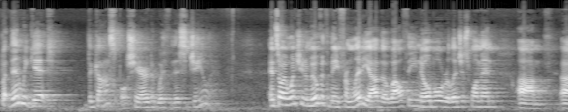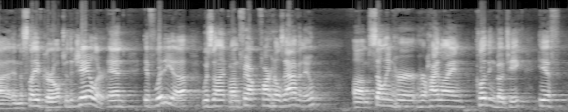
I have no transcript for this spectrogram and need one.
But then we get the gospel shared with this jailer. And so I want you to move with me from Lydia, the wealthy, noble, religious woman, um, uh, and the slave girl, to the jailer. And if Lydia was on, on Far Hills Avenue um, selling her, her Highline clothing boutique, if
